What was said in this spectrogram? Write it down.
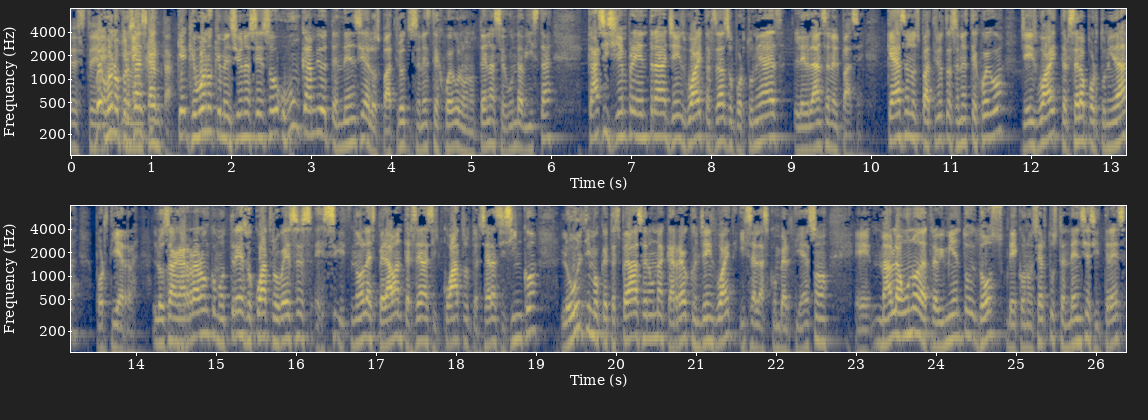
Este, Bueno, pero me ¿sabes qué? encanta. qué? Qué bueno que mencionas eso. Hubo un cambio de tendencia de los Patriots en este juego, lo noté en la segunda vista. Casi siempre entra James White, terceras oportunidades, le lanzan el pase. ¿Qué hacen los Patriotas en este juego? James White, tercera oportunidad, por tierra. Los agarraron como tres o cuatro veces, eh, si no la esperaban, terceras y cuatro, terceras y cinco. Lo último que te esperaba era un acarreo con James White y se las convertía. Eso eh, me habla uno de atrevimiento, dos, de conocer tus tendencias y tres,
